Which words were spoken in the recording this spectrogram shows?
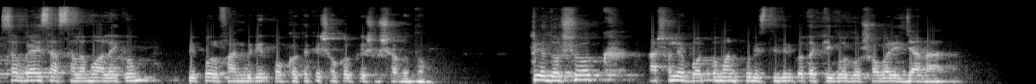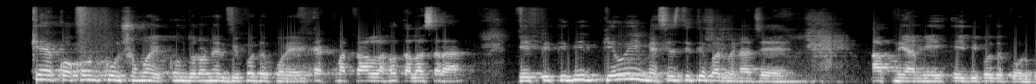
হোয়াটসঅ্যাপ গাইস আসসালামু আলাইকুম পিপল ফানবিডির পক্ষ থেকে সকলকে সুস্বাগত প্রিয় দর্শক, আসলে বর্তমান পরিস্থিতির কথা কি বলব সবারই জানা। কে, কখন, কোন সময় কোন ধরনের বিপদে পড়ে, একমাত্র আল্লাহ তালা ছাড়া এই পৃথিবীর কেউই মেসেজ দিতে পারবে না যে, আপনি, আমি এই বিপদে পড়ব।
